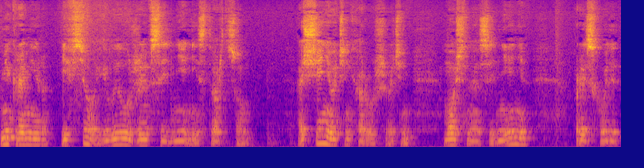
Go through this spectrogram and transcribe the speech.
микромира, и все, и вы уже в соединении с Творцом. Ощущение очень хорошее, очень мощное соединение происходит.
